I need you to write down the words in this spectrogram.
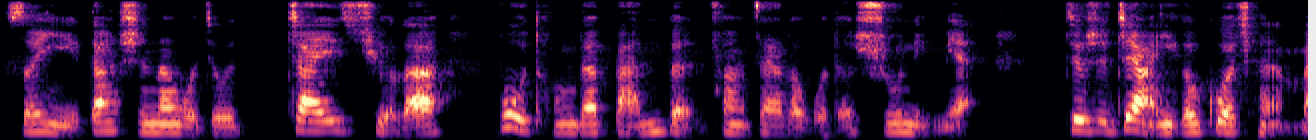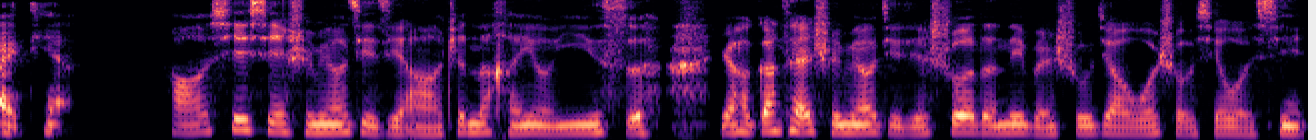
所以当时呢，我就摘取了不同的版本放在了我的书里面。就是这样一个过程，麦田。好，谢谢水淼姐姐啊，真的很有意思。然后刚才水淼姐姐说的那本书叫《我手写我心》。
